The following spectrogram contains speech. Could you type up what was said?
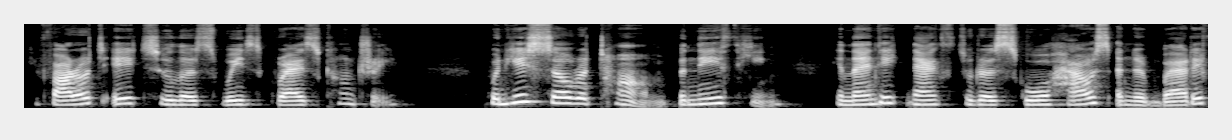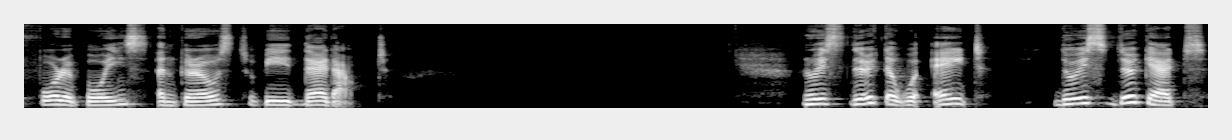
he followed it to the sweet grass country. When he saw the town beneath him, he landed next to the schoolhouse and waited for the boys and girls to be let out. Louis looked at Louis looked at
